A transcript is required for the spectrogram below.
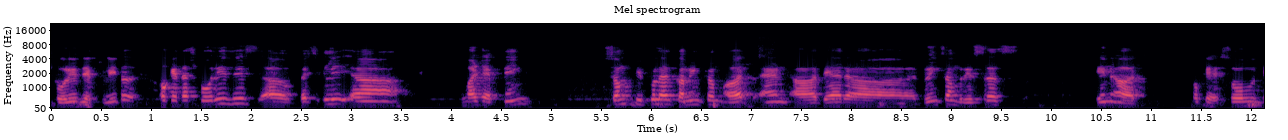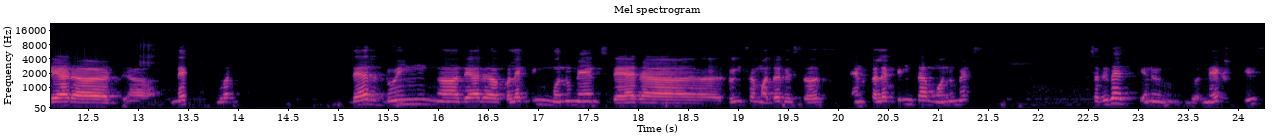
stories actually. The, okay, the stories is uh, basically uh, what happening. Some people are coming from Earth and uh, they are uh, doing some research in Earth. Okay, so they are uh, uh, next one. They are doing. Uh, they are uh, collecting monuments. They are uh, doing some other research and collecting the monuments Satya, can you go next, please?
